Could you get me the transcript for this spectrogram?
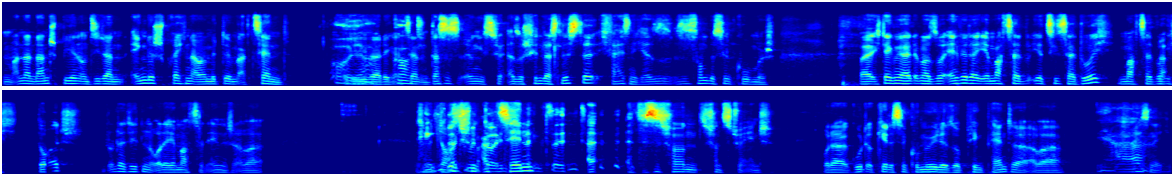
einem anderen Land spielen und sie dann Englisch sprechen, aber mit dem Akzent, Oh mit ja, jeweiligen Gott. Akzent. Und das ist irgendwie, so- also Schindlers Liste, ich weiß nicht, also es ist so ein bisschen komisch. Weil ich denke mir halt immer so, entweder ihr macht's halt, ihr zieht es halt durch, ihr macht es halt Ja. wirklich Deutsch mit Untertiteln oder ihr macht es halt Englisch, aber also mit Englisch deutschem mit Akzent, Akzent. äh, das ist schon, schon strange. Oder gut, okay, das ist eine Komödie, so Pink Panther, aber ich Ja, weiß nicht.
